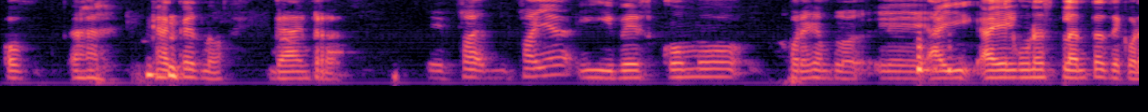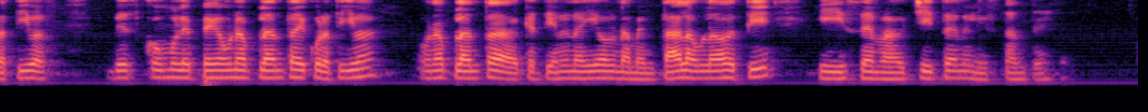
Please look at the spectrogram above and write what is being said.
of... ah, cacas no. Garras. Eh, fa- falla y ves cómo, por ejemplo, eh, hay, hay algunas plantas decorativas. ¿Ves cómo le pega una planta decorativa? Una planta que tienen ahí ornamental a un lado de ti y se marchita en el instante.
